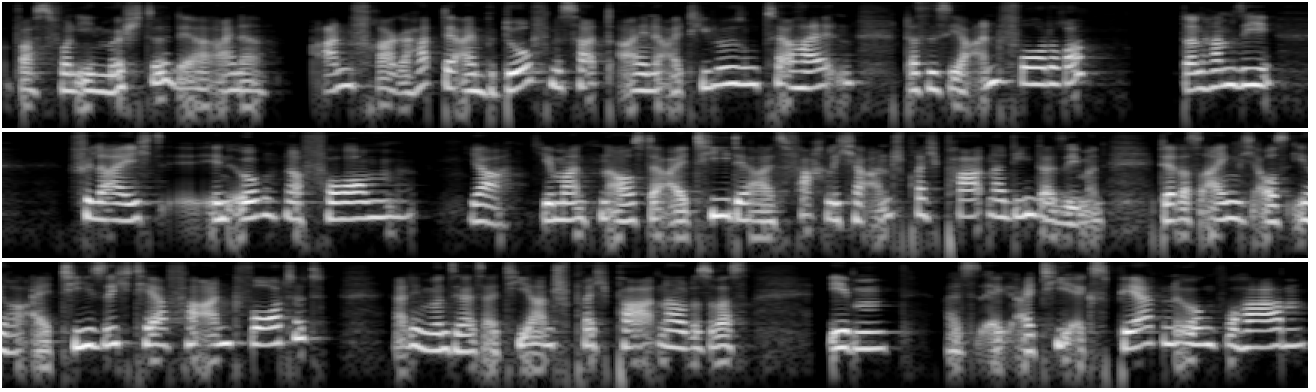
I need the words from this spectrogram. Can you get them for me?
was von Ihnen möchte, der eine Anfrage hat, der ein Bedürfnis hat, eine IT-Lösung zu erhalten. Das ist Ihr Anforderer. Dann haben Sie vielleicht in irgendeiner Form ja, jemanden aus der IT, der als fachlicher Ansprechpartner dient, also jemand, der das eigentlich aus ihrer IT-Sicht her verantwortet, ja, den würden sie als IT-Ansprechpartner oder sowas eben als IT-Experten irgendwo haben.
